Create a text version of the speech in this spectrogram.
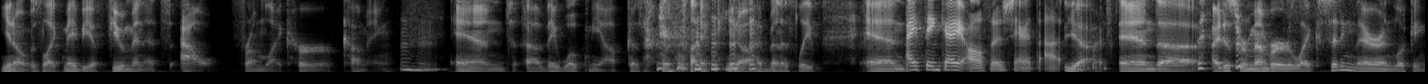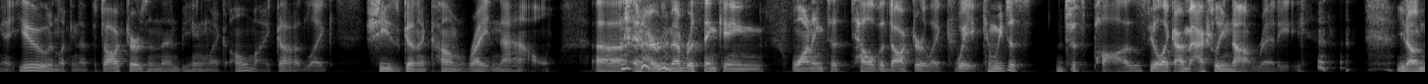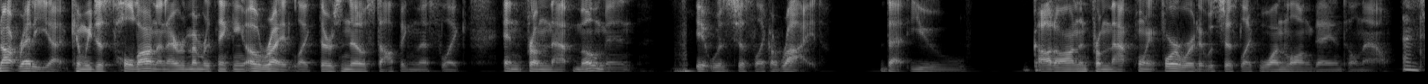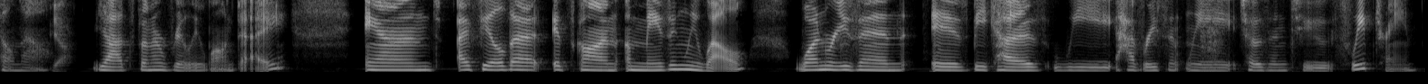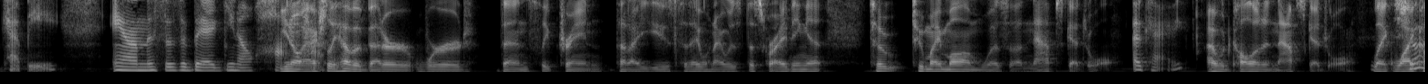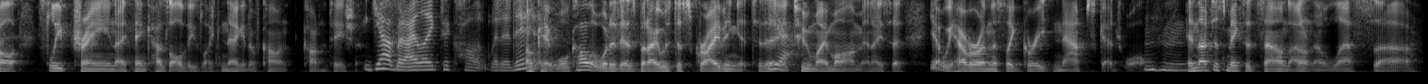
you know it was like maybe a few minutes out from like her coming Mhm. and uh, they woke me up because I was like, you know, I had been asleep. And I think I also shared that. yeah. And uh, I just remember like sitting there and looking at you and looking at the doctors and then being like, oh my God, like she's going to come right now. Uh, and I remember thinking, wanting to tell the doctor, like, wait, can we just just pause? You're like, I'm actually not ready. you know, I'm not ready yet. Can we just hold on? And I remember thinking, oh, right, like there's no stopping this. Like, and from that moment, it was just like a ride that you got on. And from that point forward, it was just like one long day until now. until now. Yeah. Yeah, it's been a really long day. And I feel that it's gone amazingly well. One reason is because we have recently chosen to sleep train Kepi. And this is a big, you know, hot you know, I actually have a better word than sleep train that I used today when I was describing it to to my mom was a nap schedule. Okay. I would call it a nap schedule. Like why Sure. call sleep train? I think has all these like negative con- connotations. Yeah, but I like to call it what it is. Okay, we'll call it what it is. But I was describing it today Yeah. to my mom, and I said, "Yeah, we have her on this like great nap schedule," Mhm. and that just makes it sound I don't know less uh,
